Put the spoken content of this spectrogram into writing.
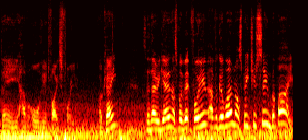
they have all the advice for you. Okay? So there we go. That's my bit for you. Have a good one. I'll speak to you soon. Bye bye.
